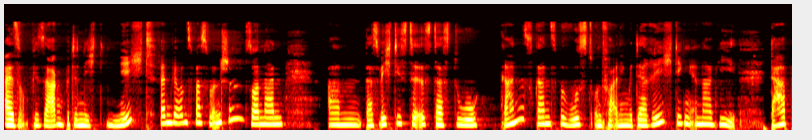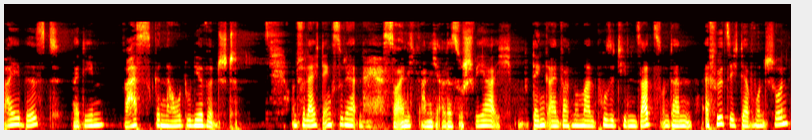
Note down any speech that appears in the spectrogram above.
Also, wir sagen bitte nicht nicht, wenn wir uns was wünschen, sondern ähm, das Wichtigste ist, dass du ganz, ganz bewusst und vor allen Dingen mit der richtigen Energie dabei bist bei dem, was genau du dir wünschst. Und vielleicht denkst du dir, naja, ist doch eigentlich gar nicht alles so schwer. Ich denke einfach nur mal einen positiven Satz und dann erfüllt sich der Wunsch schon.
